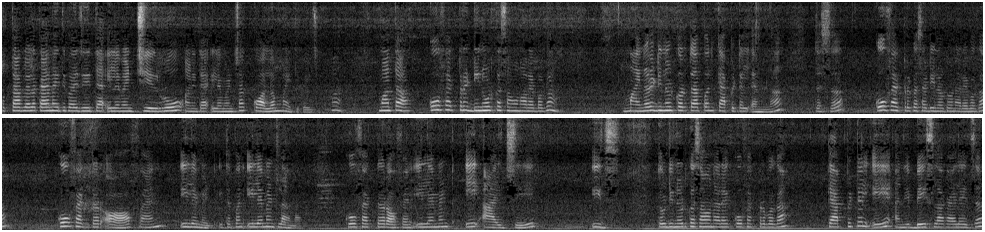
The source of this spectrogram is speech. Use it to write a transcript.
फक्त आपल्याला काय माहिती पाहिजे? त्या इलेमेंटची रो आणि त्या इलेमेंटचा कॉलम माहिती पाहिजे. हां. मग आता को फॅक्टर डिनोट कसा होणार आहे बघा? मायनर डिनोट करतो आपण कॅपिटल एमनं तसं को फॅक्टर कसा डिनोट होणार आहे बघा? को फॅक्टर ऑफ अँड इलेमेंट इथं पण इलेमेंट लागणार. Cofactor of an element A I J is तो डिनोट कसा होणार आहे? को फॅक्टर बघा. कॅपिटल ए आणि बेसला काय लिहायचं?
